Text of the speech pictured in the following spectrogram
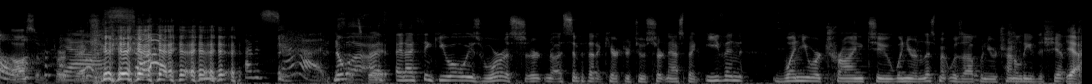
Awesome, Yeah. perfect. I was sad. No, I, and I think you always were a certain a sympathetic character to a certain aspect, even when you were trying to when your enlistment was up, when you were trying to leave the ship. Yeah.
